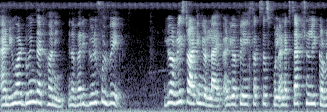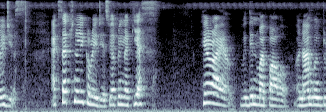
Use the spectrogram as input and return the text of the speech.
And you are doing that honey in a very beautiful way. You are restarting your life and you are feeling successful and exceptionally courageous. Exceptionally courageous. You are feeling like yes here i am within my power and i'm going to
